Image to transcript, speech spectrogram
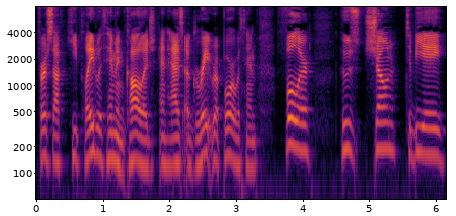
first off, he played with him in college and has a great rapport with him. Fuller, who's shown to be a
